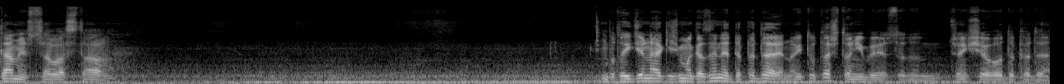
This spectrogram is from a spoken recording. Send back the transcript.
Tam jest cała stal. Bo to idzie na jakieś magazyny DPD, no i tu też to niby jest to częściowo DPD.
